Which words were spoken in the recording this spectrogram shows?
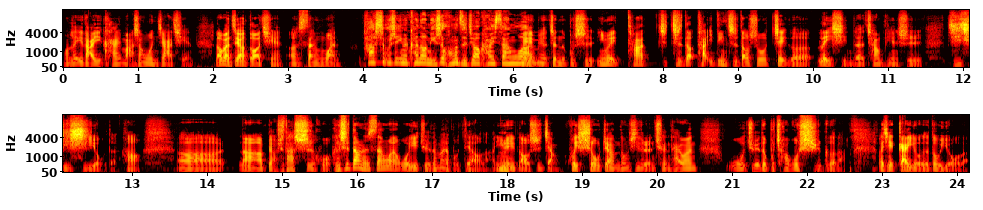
我雷达一开，马上问价钱，老板这样多少钱？呃，三万。他是不是因为看到你是黄子佼开三万？没有没有，真的不是，因为他知道，他一定知道说这个类型的唱片是极其稀有的，哈，呃。那表示他是货，可是当然三万我也觉得卖不掉了，因为老实讲，会收这样东西的人，全台湾我觉得不超过十个了，而且该有的都有了。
